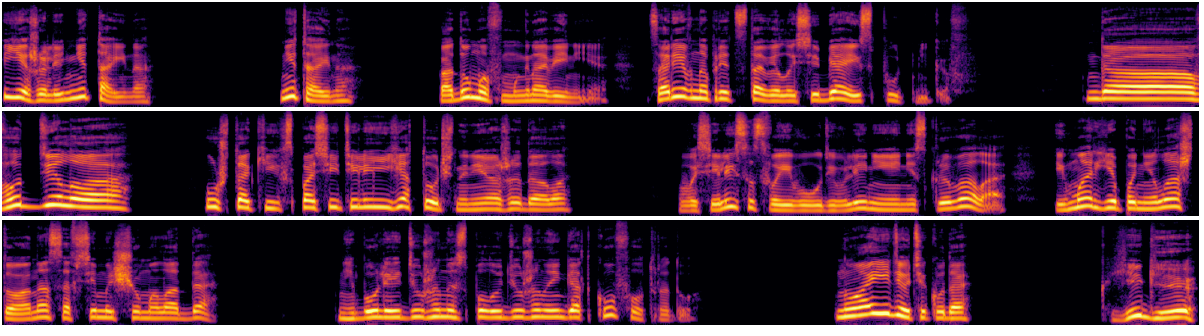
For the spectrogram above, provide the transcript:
ежели не тайна?» «Не тайна», Подумав мгновение, царевна представила себя и спутников. «Да, вот дела. Уж таких спасителей я точно не ожидала». Василиса своего удивления не скрывала, и Марья поняла, что она совсем еще молода. Не более дюжины с полудюжиной годков от роду. «Ну а идете куда?» «К Еге»,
